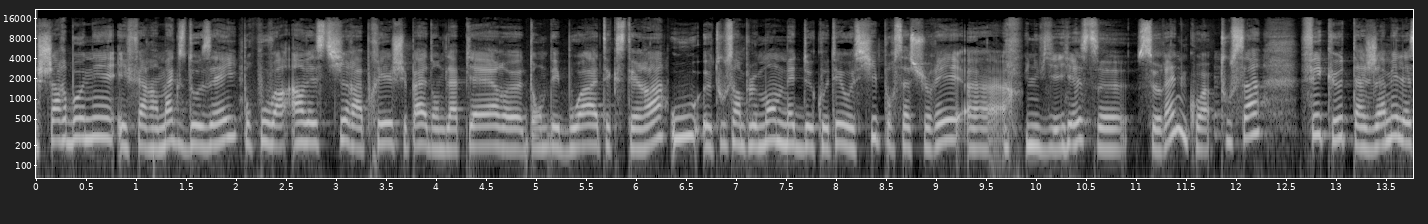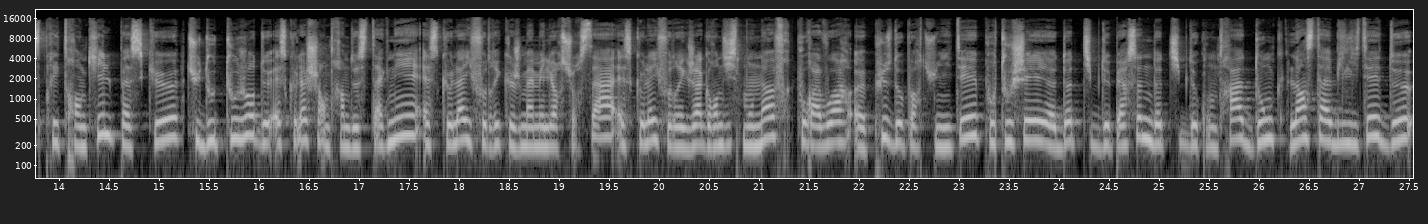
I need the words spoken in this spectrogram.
charbonner et faire un max d'oseille pour pouvoir investir après, je sais pas, dans de la pierre, dans des boîtes, etc. Ou tout simplement mettre de côté aussi pour s'assurer une vieillesse sereine, quoi. Tout ça fait que t'as jamais l'esprit tranquille parce que tu doutes toujours de est-ce que là je suis en train de stagner, est-ce que là il faudrait que je m'améliore sur ça, est-ce que là il faudrait que j'agrandisse mon offre pour avoir euh, plus d'opportunités, pour toucher euh, d'autres types de personnes, d'autres types de contrats? Donc l'instabilité de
